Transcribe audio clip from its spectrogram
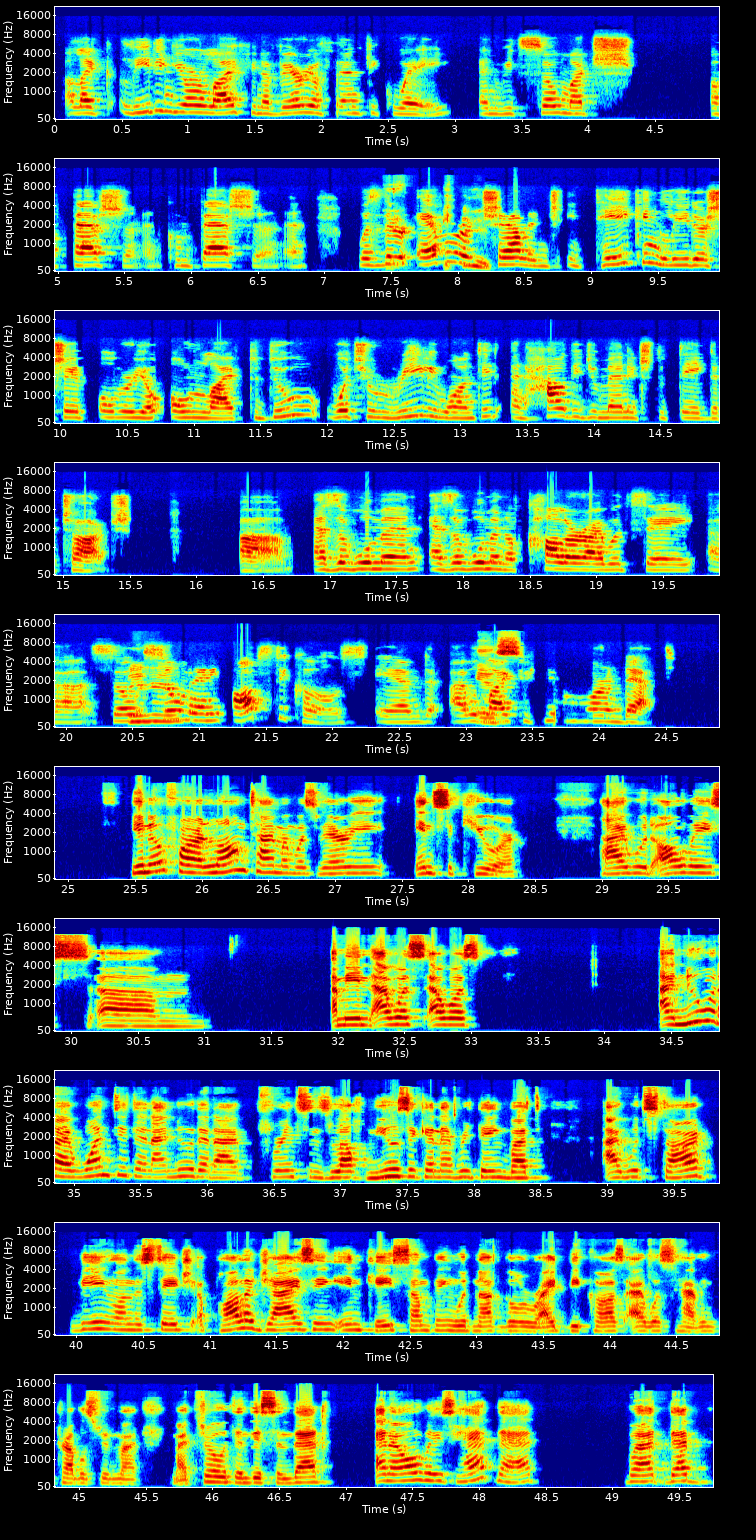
uh, like leading your life in a very authentic way and with so much of passion and compassion. And was there ever a challenge in taking leadership over your own life to do what you really wanted? And how did you manage to take the charge? Uh, as a woman, as a woman of color, I would say. Uh, so, so many obstacles, and I would like to hear more on that. you know, for a long time, I was very insecure. I would always, um, I mean, I was, I was, I knew what I wanted and I knew that I, for instance, loved music and everything, but I would start being on the stage apologizing in case something would not go right because I was having troubles with my, my throat and this and that. And I always had that, but that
